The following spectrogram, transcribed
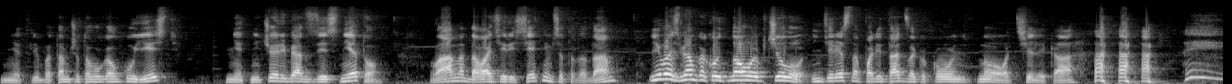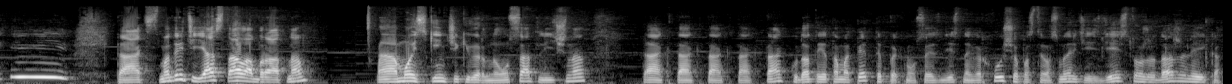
нет, либо там что-то в уголку есть. Нет, ничего, ребят, здесь нету. Ладно, давайте ресетнимся тогда, да? И возьмем какую-нибудь новую пчелу. Интересно полетать за какого-нибудь нового челика. Так, смотрите, я стал обратно. А, мой скинчик вернулся, отлично. Так, так, так, так, так. Куда-то я там опять тпкнулся. Я здесь наверху еще поставил. Смотрите, здесь тоже, да, желейка.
